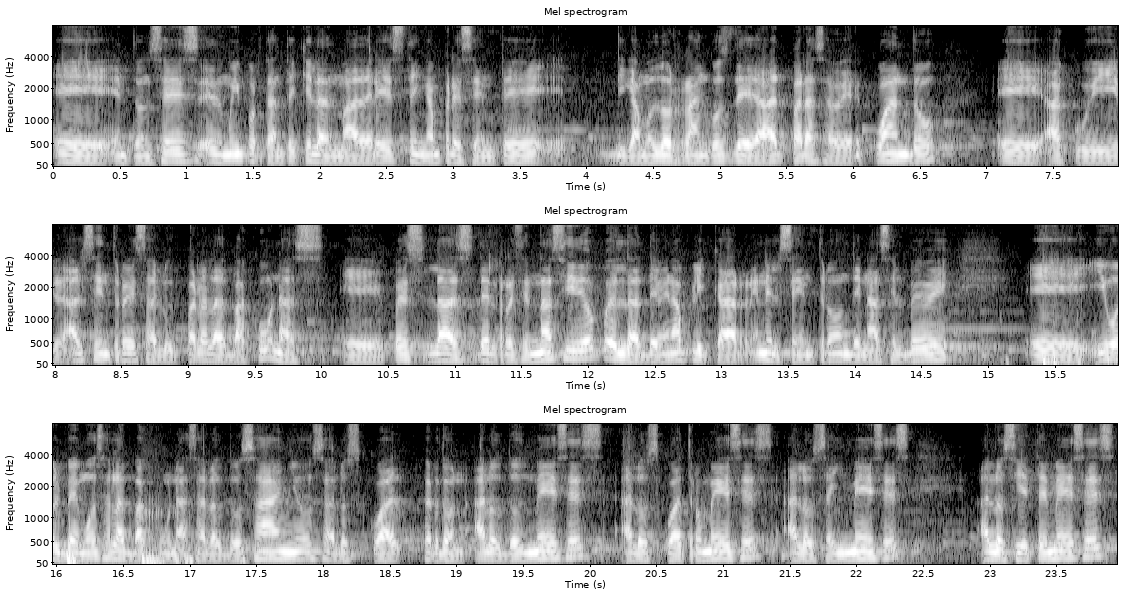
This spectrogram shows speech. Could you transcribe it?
Eh, entonces, es muy importante que las madres tengan presente digamos, los rangos de edad para saber cuándo eh, acudir al centro de salud para las vacunas. Eh, pues las del recién nacido pues las deben aplicar en el centro donde nace el bebé eh, y volvemos a las vacunas a los dos años, a los, perdón, a los dos meses, a los cuatro meses, a los seis meses, a los siete meses,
